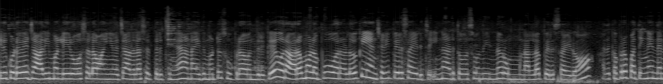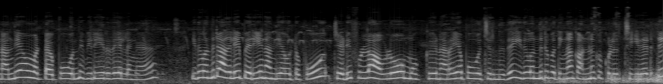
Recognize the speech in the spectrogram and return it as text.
இது கூடவே ஜாதி மல்லி ரோஸ் எல்லாம் வாங்கி வச்சேன் அதெல்லாம் செத்துருச்சுங்க. ஆனால் இது மட்டும் சூப்பராக வந்திருக்கு. ஒரு அரை முளம் பூ ஓரளவுக்கு என் செடி பெருசாகிடுச்சு இன்னும் அடுத்த வருஷம் வந்து இன்னும் ரொம்ப நல்லா பெருசாகிடும் அதுக்கப்புறம் பார்த்திங்கன்னா இந்த நந்தியாவட்ட பூ வந்து விரியறதே இல்லைங்க. இது வந்துட்டு அதிலே பெரிய நந்தியாவட்ட பூ. செடி ஃபுல்லாக அவ்வளோ மொக்கு நிறைய பூ வச்சுருந்தது. இது வந்துட்டு பார்த்திங்கன்னா கண்ணுக்கு குளிர்ச்சி. இதை எடுத்து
